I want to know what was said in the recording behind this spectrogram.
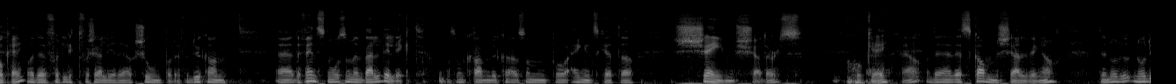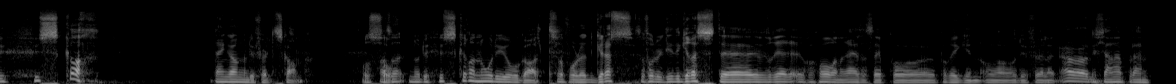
Okay. Og det er litt forskjellig reaksjon på det. For du kan, eh, Det finnes noe som er veldig likt, som, kan, du kan, som på engelsk heter shame shudders. Okay. Eh, Ja, det, det er skamskjelvinger. Det er når du, når du husker den gangen du følte skam. Altså Når du husker av noe du gjorde galt, så får du et grøss. så får du et lite grøss, til hårene reiser seg på, på ryggen, og, du føler «Åh, du kjenner på den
